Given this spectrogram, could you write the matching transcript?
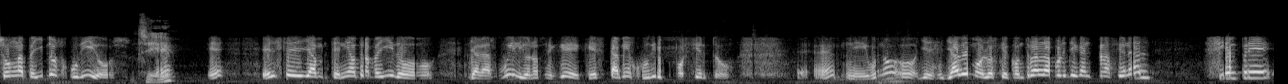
son apellidos judíos. Sí. ¿eh? ¿Eh? Él se tenía otro apellido, Yagaswili o no sé qué, que es también judío, por cierto. ¿Eh? Y bueno, ya vemos, los que controlan la política internacional siempre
